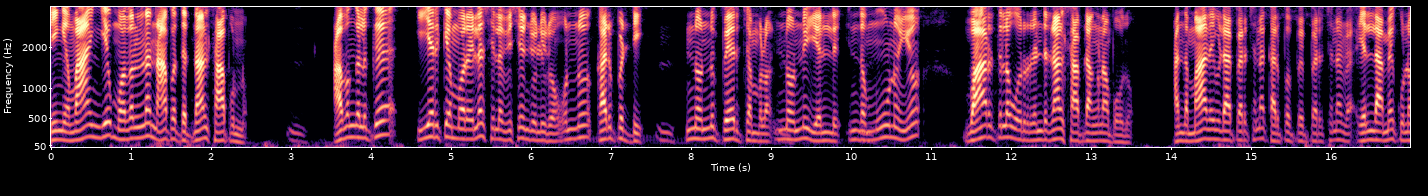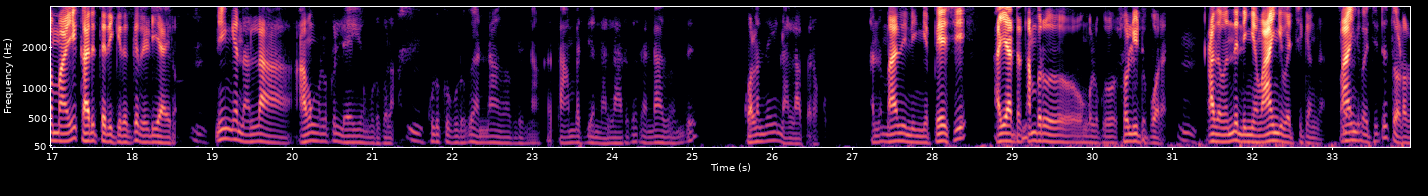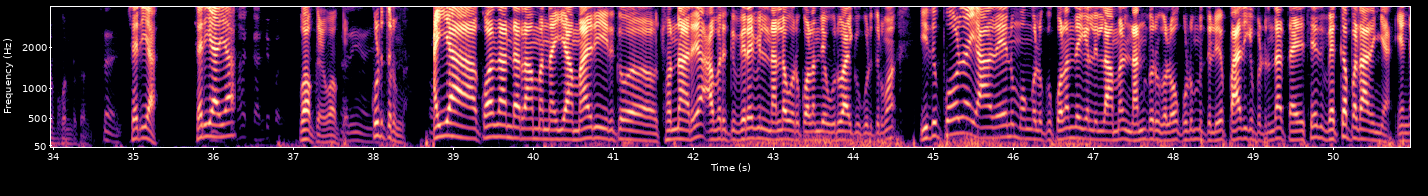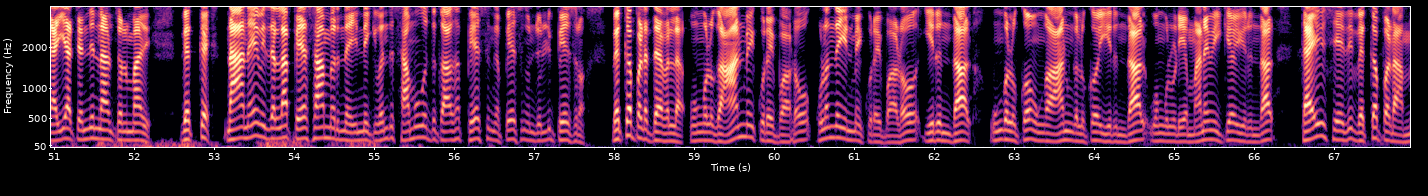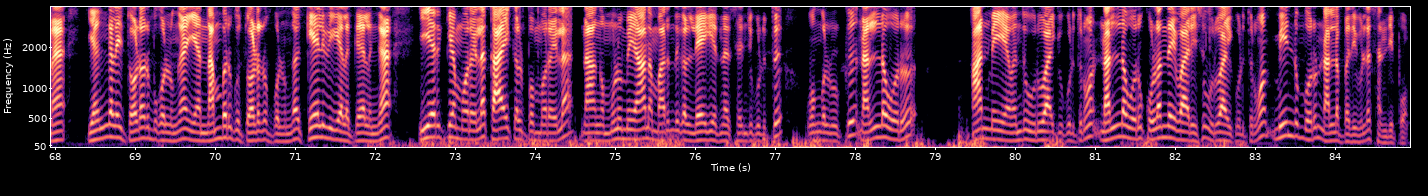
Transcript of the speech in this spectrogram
நீங்கள் வாங்கி முதல்ல நாற்பத்தெட்டு நாள் சாப்பிட்ணும். அவங்களுக்கு இயற்கை முறையில் சில விஷயம் சொல்லிடுவோம். ஒன்று கருப்பட்டி இன்னொன்று பேரிச்சம்பழம் இன்னொன்று எள்ளு. இந்த மூணையும் வாரத்தில் ஒரு ரெண்டு நாள் சாப்பிட்டாங்கன்னா போதும். அந்த மாதவிடா பிரச்சனை கருப்பப்பை பிரச்சனை எல்லாமே குணமாகி கருத்தரிக்கிறதுக்கு ரெடி ஆயிரும். நீங்கள் நல்லா அவங்களுக்கும் லேகியம் கொடுக்கலாம். கொடுக்க கொடுக்க என்னாகும் அப்படின்னாக்கா தாம்பத்தியம் நல்லா இருக்கும் ரெண்டாவது வந்து குழந்தையும் நல்லா பிறக்கும். அந்த மாதிரி நீங்கள் பேசி ஐயாட்ட நம்பர் உங்களுக்கு சொல்லிட்டு போகிறேன் அதை வந்து நீங்கள் வாங்கி வச்சுக்கோங்க. வாங்கி வச்சுட்டு தொடர்பு கொண்டுக்கோங்க. சரி. சரியா? சரியா ஐயா? Okay okay. கொடுத்துருங்க. ஐயா கோதாண்ட ராமன் ஐயா மாதிரி இருக்க சொன்னார். அவருக்கு விரைவில் நல்ல ஒரு குழந்தைய உருவாக்கி கொடுத்துருவோம். இது போல யாரேனும் உங்களுக்கு குழந்தைகள் இல்லாமல் நண்பர்களோ குடும்பத்திலேயோ பாதிக்கப்பட்டிருந்தால் தயவுசெய்து வெக்கப்படாதீங்க. எங்கள் ஐயா செந்தில் நான் சொன்ன மாதிரி வெக்க நானே இதெல்லாம் பேசாமல் இருந்தேன். இன்றைக்கி வந்து சமூகத்துக்காக பேசுங்க பேசுங்கன்னு சொல்லி பேசுகிறோம் வெக்கப்பட தேவையில்ல. உங்களுக்கு ஆண்மை குறைபாடோ குழந்தையின்மை குறைபாடோ இருந்தால் உங்களுக்கோ உங்கள் ஆண்களுக்கோ இருந்தால் உங்களுடைய மனைவிக்கோ இருந்தால் தயவுசெய்து வெக்கப்படாமல் எங்களை தொடர்பு கொள்ளுங்கள் என் நம்பருக்கு தொடர்பு கொள்ளுங்கள் கேள்விகளை கேளுங்க. இயற்கை முறையில் காயக்கல்ப முறையில் நாங்கள் முழுமையான மருந்துகள் லேகியத்தை செஞ்சு கொடுத்து உங்களுக்கு நல்ல ஒரு ஆண்மையை வந்து உருவாக்கி கொடுத்துருவோம். நல்ல ஒரு குழந்தை வாரிசு உருவாக்கி கொடுத்துருவோம். மீண்டும் ஒரு நல்ல பதிவில் சந்திப்போம்.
